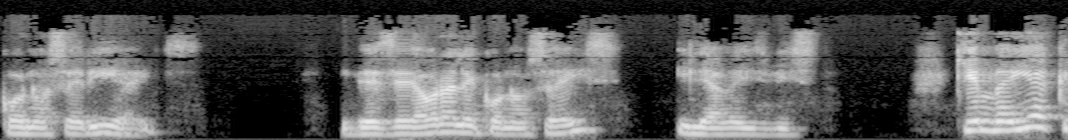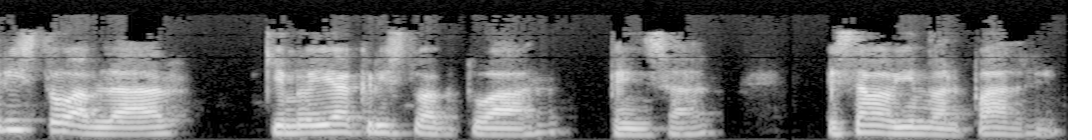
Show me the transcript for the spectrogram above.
conoceríais y desde ahora le conocéis y le habéis visto. Quien veía a Cristo hablar, quien veía a Cristo actuar, pensar, estaba viendo al Padre.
